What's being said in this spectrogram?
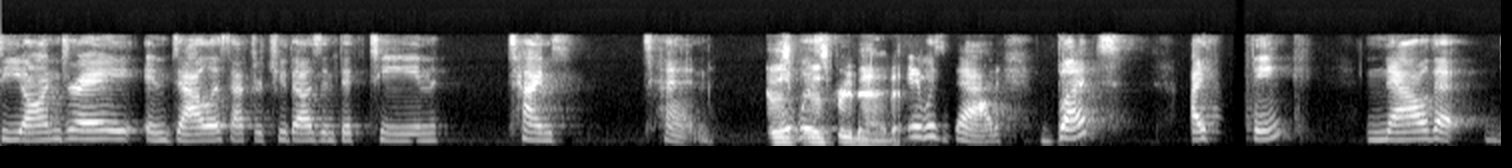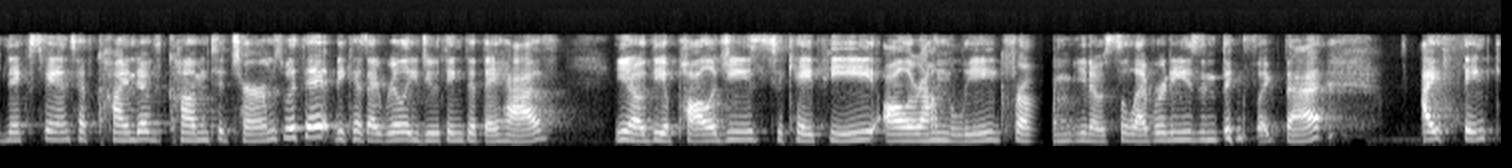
DeAndre in Dallas after 2015 times 10 it was it it was was- pretty bad. it was bad. But I think now that Knicks fans have kind of come to terms with it, because I really do think that they have, you know, the apologies to KP all around the league from, you know, celebrities and things like that. I think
